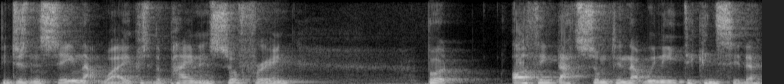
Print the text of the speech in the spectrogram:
It doesn't seem that way because of the pain and suffering, but I think that's something that we need to consider.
